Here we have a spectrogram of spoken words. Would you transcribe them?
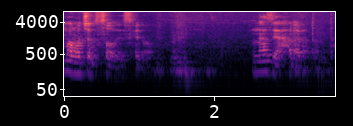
まあもちろんそうですけどなぜ腹が立った？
